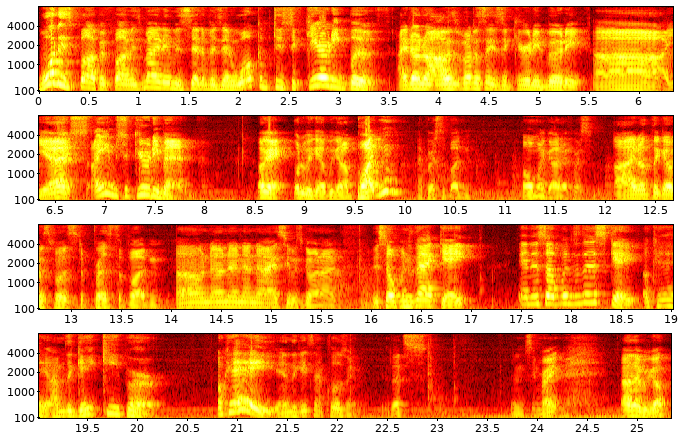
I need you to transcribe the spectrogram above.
What is poppin' poppies? My name is Cineviz and welcome to Security Booth. I don't know, I was about to say Security Booty. Ah, yes, I am Security Man. Okay, what do we got? We got a button? I pressed the button. Oh my god, I pressed... I don't think I was supposed to press the button. Oh, no, no, no, no, I see what's going on. This opens that gate, and this opens this gate. Okay, I'm the gatekeeper. Okay, and the gate's not closing. That's... Doesn't seem right. Oh, there we go.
